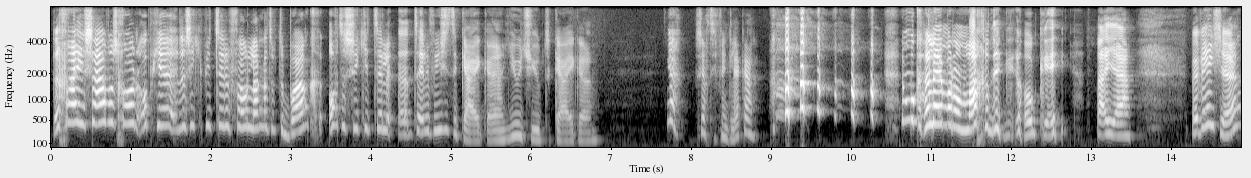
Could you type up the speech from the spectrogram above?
dan ga je s'avonds gewoon op je, dan zit je op je telefoon lang op de bank of dan zit je uh, televisie te kijken, YouTube te kijken. Ja, zegt hij, vind ik lekker. dan moet ik alleen maar om lachen, denk ik, oké. Nou ja, maar weet je,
